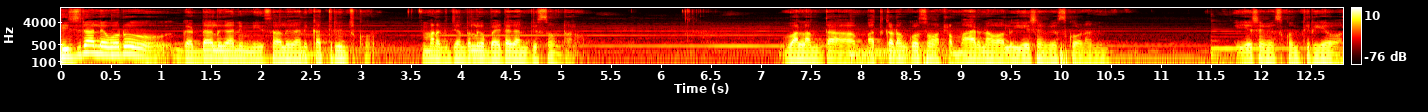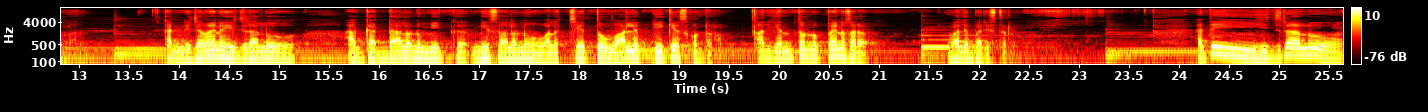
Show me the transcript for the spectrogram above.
హిజ్రాలు ఎవరు గడ్డాలు కానీ మీసాలు కానీ కత్తిరించుకోరు. మనకు జనరల్గా బయట కనిపిస్తూ ఉంటారు. వాళ్ళంతా బతకడం కోసం అట్లా మారిన వాళ్ళు ఏషం వేసుకోవడానికి ఏషం వేసుకొని తిరిగేవాళ్ళు కానీ నిజమైన హిజ్రాలు ఆ గడ్డాలను మీక్ మీసాలను వాళ్ళ చేత్తో వాళ్ళే పీకేసుకుంటారు. అది ఎంత నొప్పైనా సరే వాళ్ళే భరిస్తారు. అయితే ఈ హిజ్రాలు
